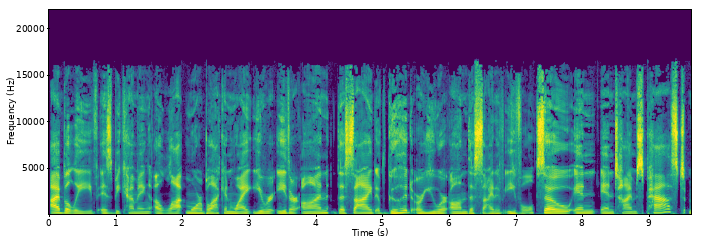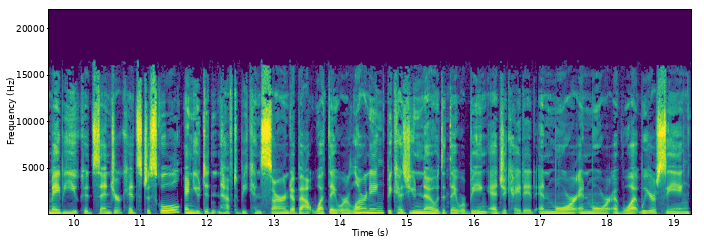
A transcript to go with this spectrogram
I believe is becoming a lot more black and white. You were either on the side of good or you were on the side of evil. So in in times past, maybe you could send your kids to school and you didn't have to be concerned about what they were learning because you know that they were being educated and more and more of what we are seeing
